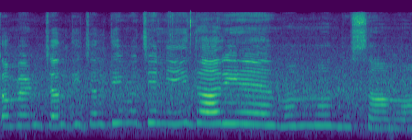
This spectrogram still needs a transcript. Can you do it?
کمنٹ جلدی جلدی مجھے نیند آ رہی ہے محمد اسامہ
